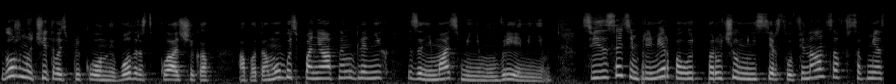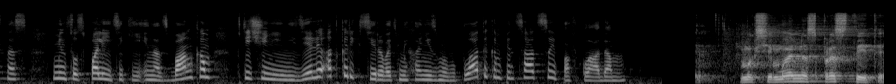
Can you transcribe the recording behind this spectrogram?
должен учитывать преклонный возраст вкладчиков, а потому быть понятным для них и занимать минимум времени. В связи с этим премьер поручил Министерству финансов совместно с Минсоцполитики и Нацбанком в течение недели откорректировать механизмы выплаты компенсации по вкладам максимально спростити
